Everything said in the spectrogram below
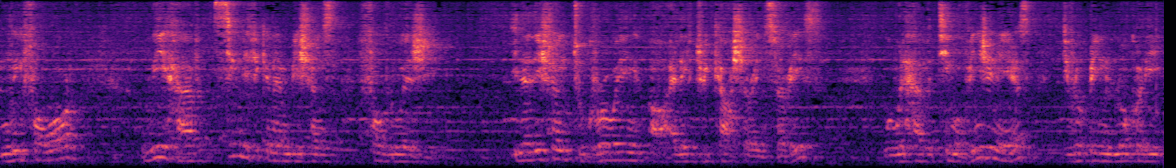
Moving forward, we have significant ambitions for SG. In addition to growing our electric car sharing service, we will have a team of engineers developing locally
